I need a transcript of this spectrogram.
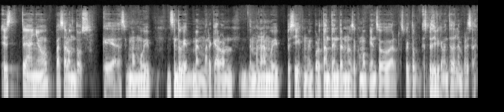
Este año pasaron dos, que así como muy, siento que me marcaron de manera muy, pues sí, como importante en términos de cómo pienso al respecto específicamente de la empresa.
